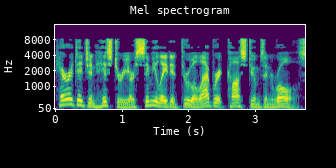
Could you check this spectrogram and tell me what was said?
Heritage and history are simulated through elaborate costumes and roles.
